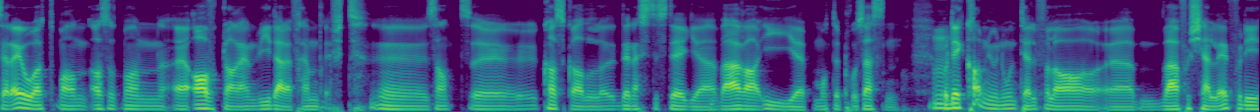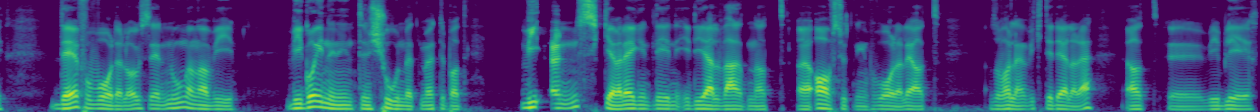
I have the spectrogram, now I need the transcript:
ser det, er jo at man, altså at man eh, avklarer en videre fremdrift. Eh, sant? Hva skal det neste steget være i eh, måte prosessen? Mm. Og det kan jo i noen tilfeller eh, være forskjellig, fordi det er for vår del òg, så er det noen ganger vi, vi går inn i en intensjon med et møte på at vi ønsker vel egentlig i en ideell verden at uh, avslutningen for vår del er at altså vel en viktig del av det, at uh, vi blir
